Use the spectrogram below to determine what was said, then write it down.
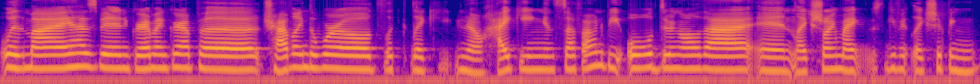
with my husband, grandma and grandpa, traveling the world, like like you know, hiking and stuff. I want to be old doing all that and like showing my giving like shipping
